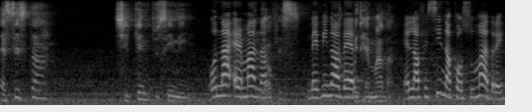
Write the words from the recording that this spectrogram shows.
A sister, she came to see me Una in the hermana office me vino a ver with her mother. en la oficina con su madre.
